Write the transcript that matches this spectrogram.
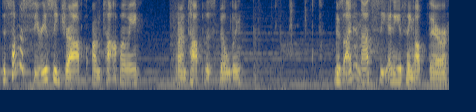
Did someone seriously drop on top of me? Or on top of this building? Because I did not see anything up there.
